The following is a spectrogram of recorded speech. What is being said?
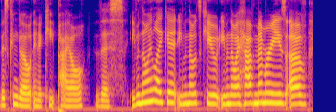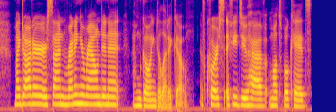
this can go in a keep pile this, even though I like it, even though it's cute, even though I have memories of my daughter or son running around in it, I'm going to let it go. Of course, if you do have multiple kids,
